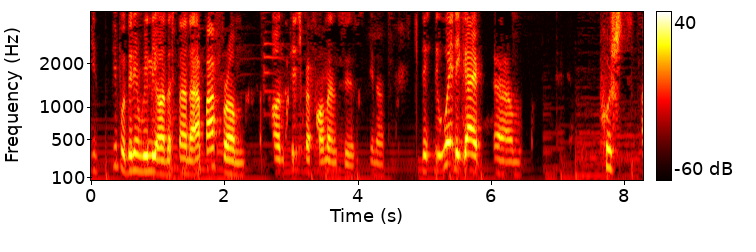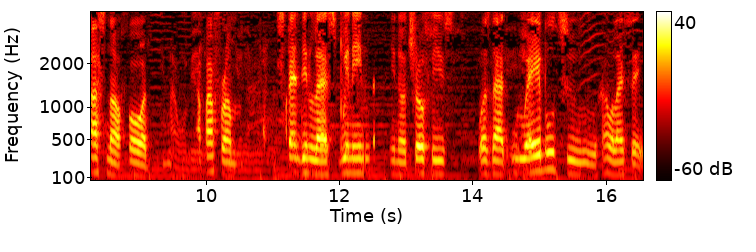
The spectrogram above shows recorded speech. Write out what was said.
It, people didn't really understand that. Apart from on pitch performances, you know, the, the way the guy um, pushed Arsenal forward, apart from spending less, winning, you know, trophies, was that we were able to, how will I say,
